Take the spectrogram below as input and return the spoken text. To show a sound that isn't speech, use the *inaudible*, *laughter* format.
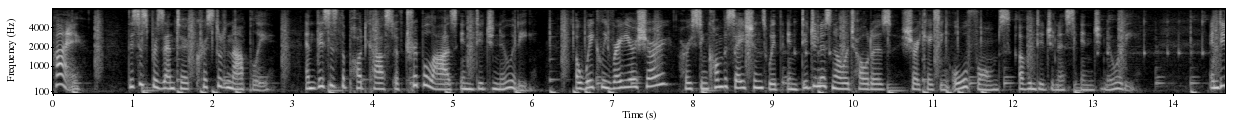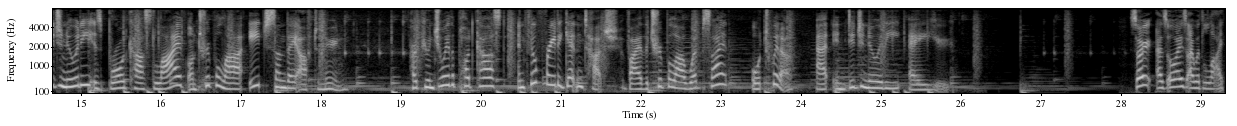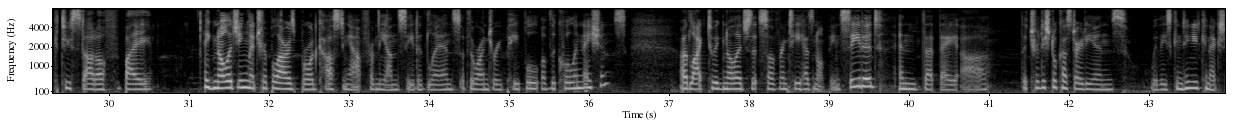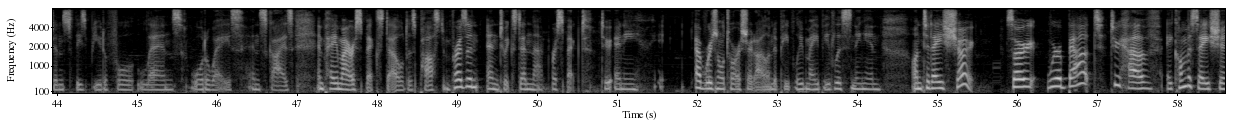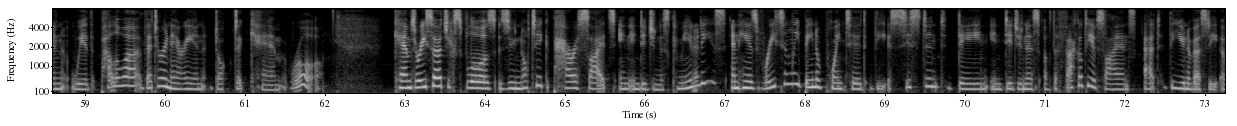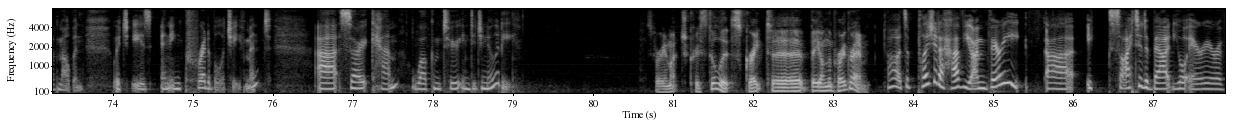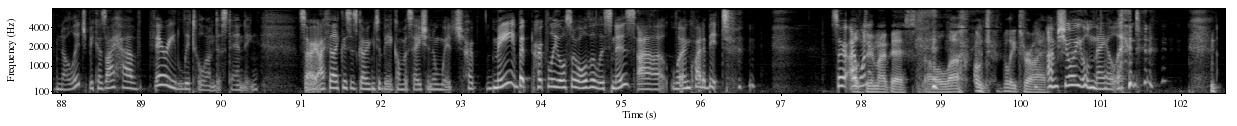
Hi, this is presenter Krystal De Napoli, and this is the podcast of Triple R's Indigenuity, a weekly radio show hosting conversations with Indigenous knowledge holders showcasing all forms of Indigenous ingenuity. Indigenuity is broadcast live on Triple R each Sunday afternoon. Hope you enjoy the podcast and feel free to get in touch via the Triple R website or Twitter at IndigenuityAU. So, as always, I would like to start off by acknowledging that Triple R is broadcasting out from the unceded lands of the Wurundjeri people of the Kulin Nations. I'd like to acknowledge that sovereignty has not been ceded and that they are the traditional custodians with these continued connections to these beautiful lands, waterways, and skies, and pay my respects to elders past and present, and to extend that respect to any Aboriginal Torres Strait Islander people who may be listening in on today's show. So, we're about to have a conversation with Palawa veterinarian Dr. Cam Raw. Cam's research explores zoonotic parasites in Indigenous communities, and he has recently been appointed the Assistant Dean Indigenous of the Faculty of Science at the University of Melbourne, which is an incredible achievement. Uh, so, Cam, welcome to Indigenuity. Thanks very much, Krystal. It's great to be on the program. Oh, it's a pleasure to have you. I'm very uh, excited about your area of knowledge because I have very little understanding. So I feel like this is going to be a conversation in which hope, me, but hopefully also all the listeners, uh, learn quite a bit. *laughs* so I will wanna... do my best. I'll, uh, *laughs* I'll definitely try. *laughs* I'm sure you'll nail it.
